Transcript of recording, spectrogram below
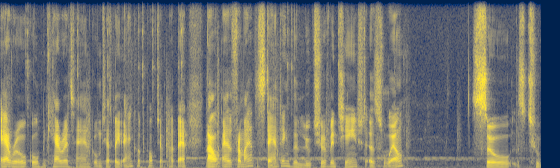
arrow, golden carrot, and golden chestplate, and cooked pork chop. Not bad. Now, uh, from my understanding, the loot should have been changed as well. So, to,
